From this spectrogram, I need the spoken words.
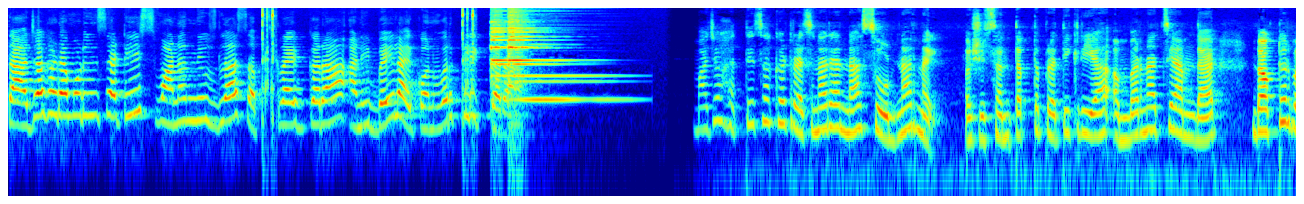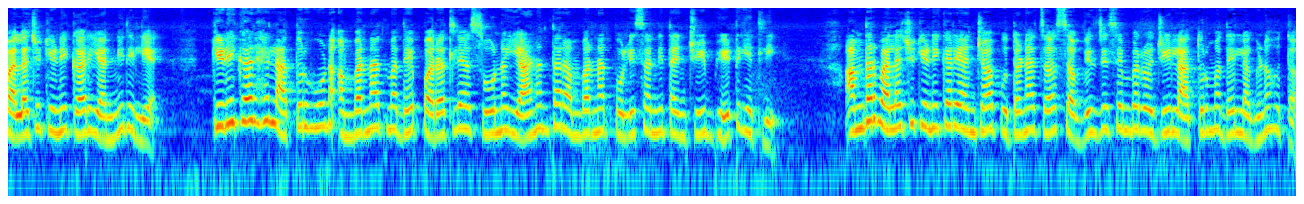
ताज्या घडामोडींसाठी स्वानंद न्यूजला सबस्क्राईब करा आणि बेल आयकॉनवर क्लिक करा. माझ्या हत्येचा कट रचणाऱ्यांना सोडणार नाही अशी संतप्त प्रतिक्रिया अंबरनाथचे आमदार डॉक्टर बालाजी किणीकर यांनी दिली आहे. किणीकर हे लातूरहून अंबरनाथमध्ये परतले असून यानंतर अंबरनाथ पोलिसांनी त्यांची भेट घेतली. आमदार बालाजी किणीकर यांच्या पुतण्याचं सव्वीस डिसेंबर रोजी लातूरमध्ये लग्न होतं.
